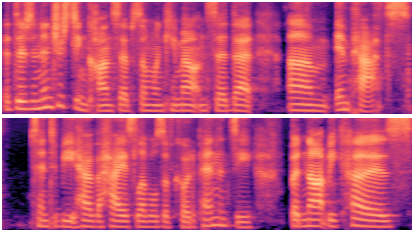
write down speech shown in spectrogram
there's an interesting concept. Someone came out and said that um, empaths tend to be have the highest levels of codependency, but not because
